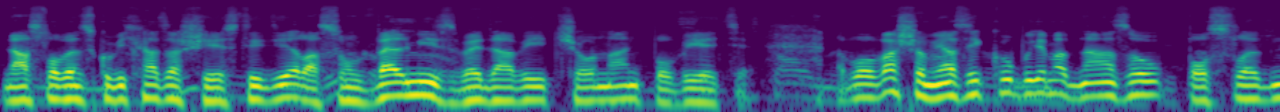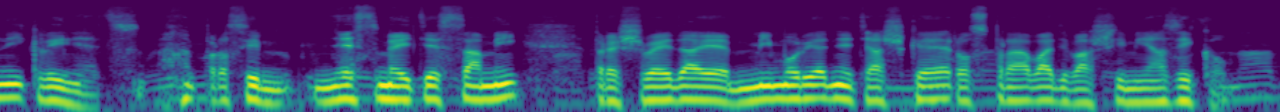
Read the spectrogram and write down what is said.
Na Slovensku vychádza šiestý diel a som veľmi zvedavý, čo naň poviete. Vo vašom jazyku bude mať názov Posledný klinec. Prosím, nesmejte sa mi, pre Švéda je mimoriadne ťažké rozprávať vašim jazykom.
